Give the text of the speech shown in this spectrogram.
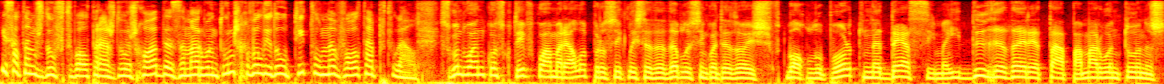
E saltamos do futebol para as duas rodas. Amaro Antunes revalidou o título na volta a Portugal. Segundo ano consecutivo com a amarela para o ciclista da W52 Futebol Clube do Porto, na décima e derradeira etapa, Amaro Antunes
